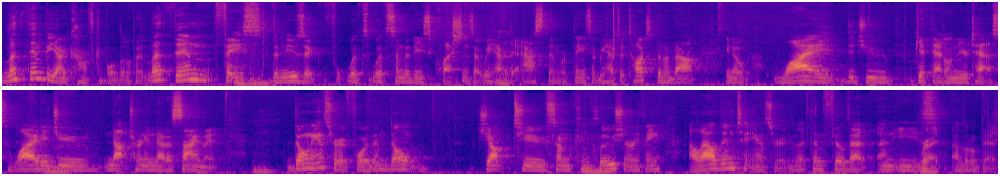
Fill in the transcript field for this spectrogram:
Let them be uncomfortable a little bit. Let them face Mm-hmm. the music f- with, with some of these questions that we have to ask them or things that we have to talk to them about. You know, why did you get that on your test? Why did Mm-hmm. you not turn in that assignment? Don't answer it for them. Don't jump to some Mm-hmm. conclusion or anything. Allow them to answer it and let them feel that unease Right. a little bit.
